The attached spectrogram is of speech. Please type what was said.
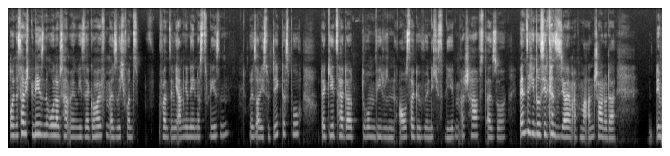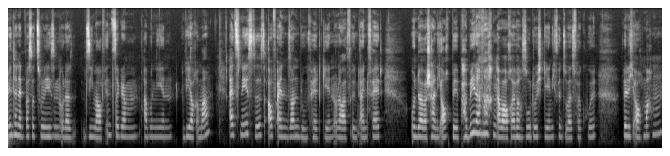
Und das habe ich gelesen im Urlaub, das hat mir irgendwie sehr geholfen. Also ich fand es irgendwie angenehm, das zu lesen. Und ist auch nicht so dick, das Buch. Und da geht es halt darum, wie du ein außergewöhnliches Leben erschaffst. Also, wenn es dich interessiert, kannst du es dir auch einfach mal anschauen oder im Internet was dazu lesen oder sie mal auf Instagram abonnieren, wie auch immer. Als nächstes auf ein Sonnenblumenfeld gehen oder auf irgendein Feld und da wahrscheinlich auch ein paar Bilder machen, aber auch einfach so durchgehen. Ich finde sowas voll cool. Will ich auch machen.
